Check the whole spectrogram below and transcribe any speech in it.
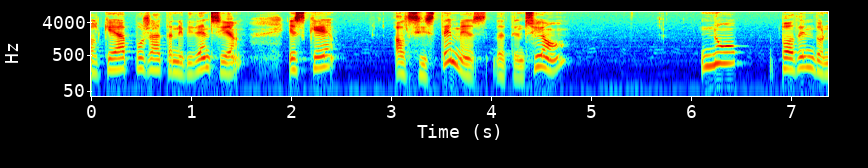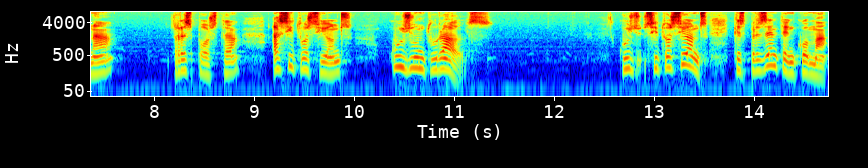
el que ha posat en evidència és que els sistemes d'atenció no poden donar resposta a situacions conjunturals. Situacions que es presenten com a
